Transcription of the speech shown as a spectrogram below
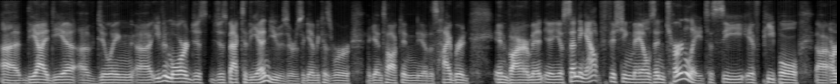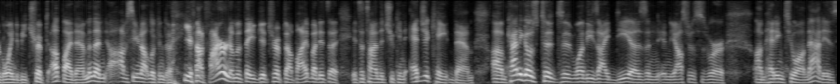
uh, the idea of doing uh, even more just just back to the end users again, because we're again talking you know this hybrid environment, you know, sending out phishing mails internally to see if people uh, are going to be tripped up by them, and then obviously you're not looking to you're not firing them if they get tripped up by, but it's a it's a time that you can educate them. Um, kind of goes to to one of these ideas and and Yasser, this is where I'm heading to on that is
